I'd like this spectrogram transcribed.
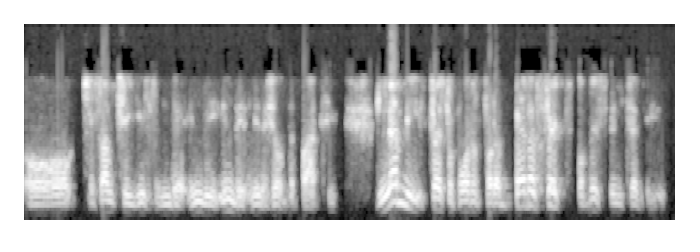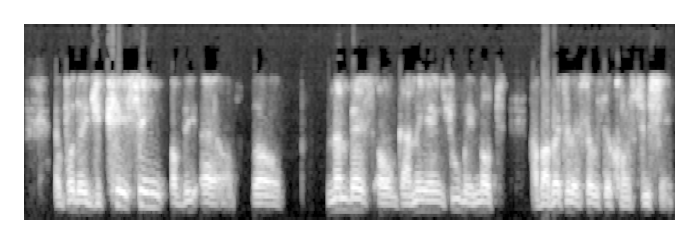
or some changes in the in the in the leadership of the party. Let me first of all, for the benefit of this interview and for the education of the uh, of the members or Ghanaians who may not have abetted themselves with the constitution,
